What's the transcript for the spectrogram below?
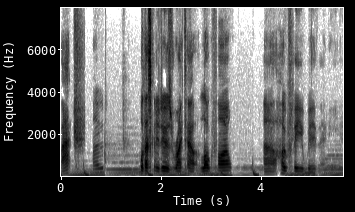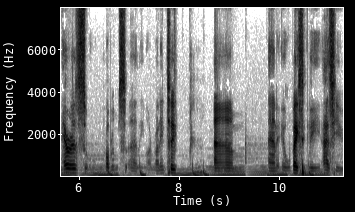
batch mode. What that's going to do is write out a log file, uh, hopefully with any errors or problems uh, that you might run into. Um, and it will basically, as you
